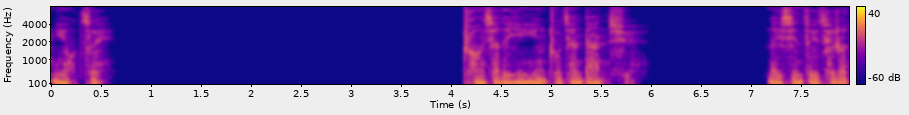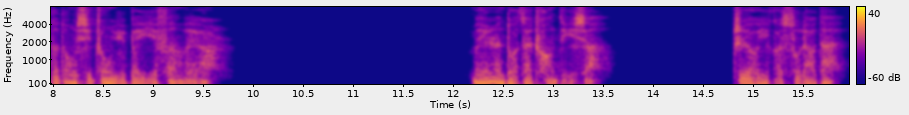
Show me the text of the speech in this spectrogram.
你有罪。床下的阴影逐渐淡去，内心最脆弱的东西终于被一分为二。没人躲在床底下，只有一个塑料袋。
